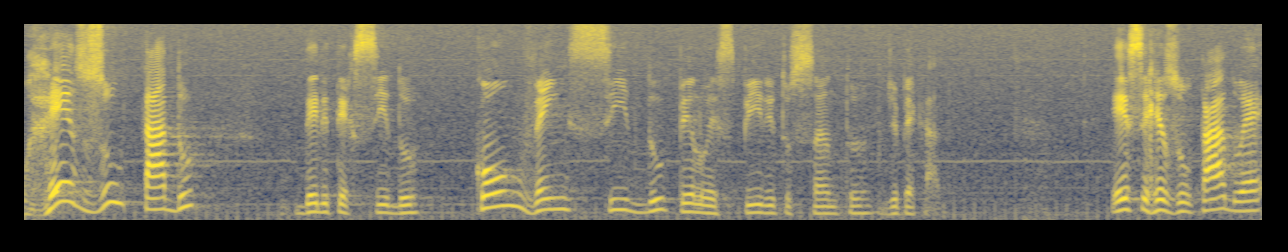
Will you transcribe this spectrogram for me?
resultado dele ter sido convencido pelo Espírito Santo de pecado. Esse resultado é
